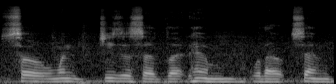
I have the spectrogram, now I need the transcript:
so when Jesus said, Let him without sin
